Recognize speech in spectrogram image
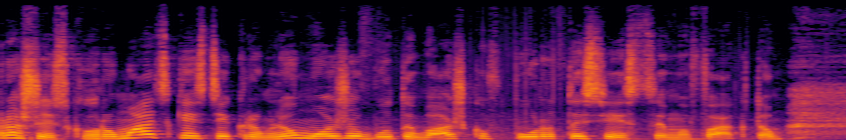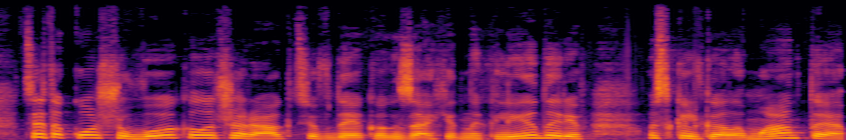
рашистську громадськість, і Кремлю може бути важко впоратися із цим ефектом. Це також викличе реакцію в деяких західних лідерів, оскільки елементи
